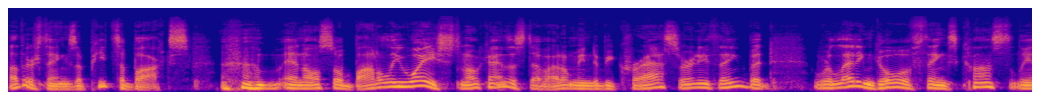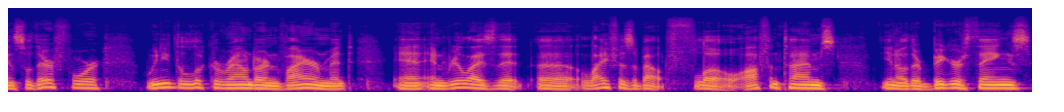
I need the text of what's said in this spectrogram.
other things, a pizza box, and also bodily waste and all kinds of stuff. I don't mean to be crass or anything, but we're letting go of things constantly. And so, therefore, we need to look around our environment and, and realize that uh, life is about flow. Oftentimes, you know, they're bigger things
